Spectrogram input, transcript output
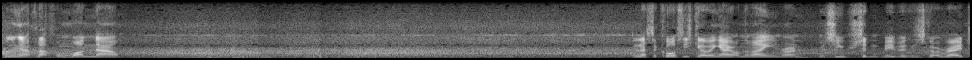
Pulling out of platform one now. Unless, of course, he's going out on the main run, which he shouldn't be because he's got red.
